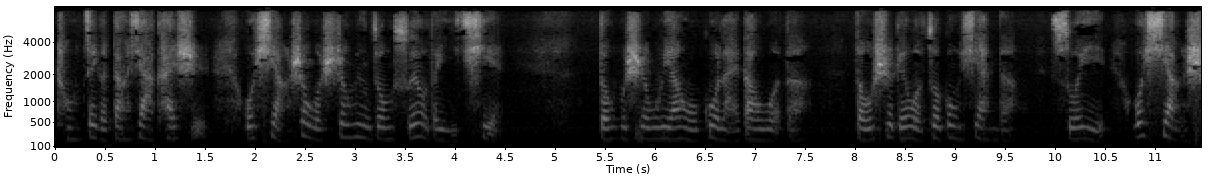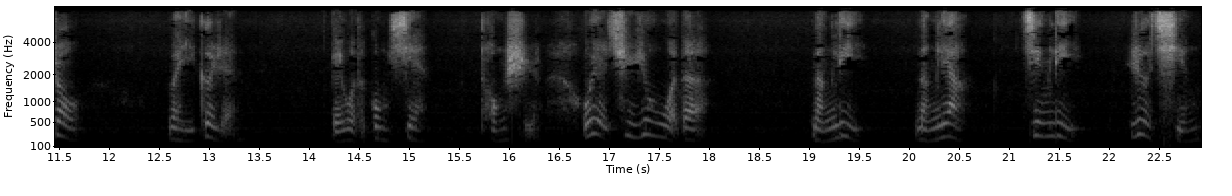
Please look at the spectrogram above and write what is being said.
从这个当下开始，我享受我生命中所有的一切，都不是无缘无故来到我的，都是给我做贡献的。所以我享受每一个人给我的贡献，同时我也去用我的能力、能量、精力、热情、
